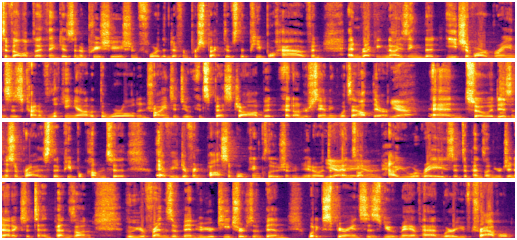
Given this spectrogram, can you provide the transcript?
developed, I think, is an appreciation for the different perspectives that people have, and and recognizing that each of our brains is kind of looking out at the world and trying to do its best job at, at understanding what's out there. Yeah. And so it isn't a surprise that people come to every different possible conclusion. You know, it Yeah, depends yeah, on yeah. how you were raised. It depends on your genetics. It depends on who your friends have been, who your teachers have been, what experiences you may have had, where you've traveled.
